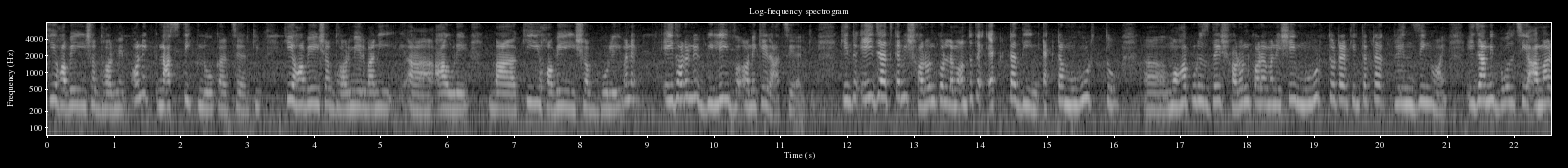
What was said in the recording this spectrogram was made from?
কি হবে এইসব ধর্মের অনেক নাস্তিক লোক আছে আর কি। কী হবে এইসব ধর্মের বাণী আউড়ে বা কি হবে এইসব বলে? মানে এই ধরনের বিলিভ অনেকের আছে আর কি। কিন্তু এই যে আজকে আমি স্মরণ করলাম, অন্তত একটা দিন, একটা মুহূর্ত মহাপুরুষদের স্মরণ করা মানে সেই মুহূর্তটার কিন্তু একটা ক্লিনজিং হয়। এই যে আমি বলছি, আমার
